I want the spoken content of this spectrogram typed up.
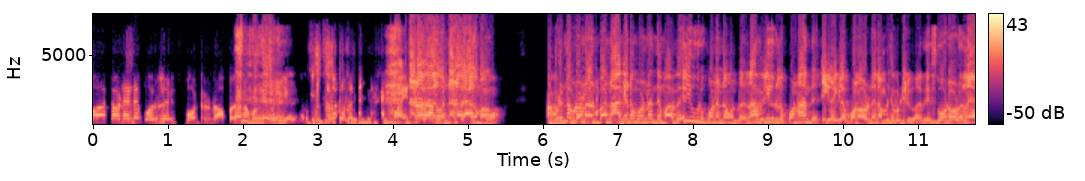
பார்த்த உடனே பொருள் எடுத்து போட்டுருந்தோம் அப்பதான். நட வேகம் நட வேகமாகும். அப்புறம் என்ன பண்ணா நாங்க என்ன பண்ணோம் இந்த வெளியூர் போன என்ன பண்றதுன்னா வெளியூர்ல போனா அந்த டீ கடைக்குலாம் போன உடனே நம்மளே பண்ணிருக்கோம் அது போன உடனே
